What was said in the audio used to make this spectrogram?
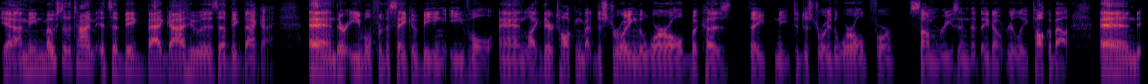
Yeah, I mean, most of the time it's a big bad guy who is a big bad guy. And they're evil for the sake of being evil. And like they're talking about destroying the world because they need to destroy the world for some reason that they don't really talk about. And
